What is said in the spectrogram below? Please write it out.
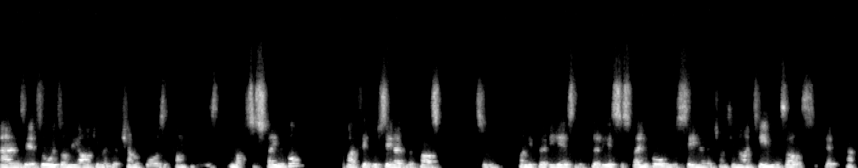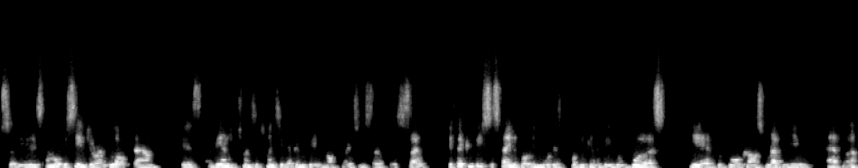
And it's always on the argument that Channel 4 as a company is not sustainable. I think we've seen over the past sort of 20, 30 years that it clearly is sustainable. We've seen in the 2019 results, it absolutely is. And what we've seen during lockdown is at the end of 2020, they're going to be in an operating surplus. So if they can be sustainable in what is probably going to be the worst year for broadcast revenue ever,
